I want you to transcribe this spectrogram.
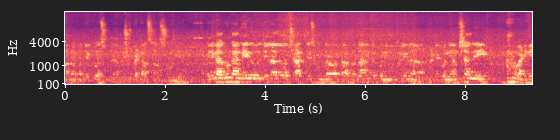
మనం కొంత ఎక్కువ దృష్టి పెట్టాల్సిన అవసరం ఉంది. ఇది కాకుండా నేను జిల్లాలో ఛార్జ్ తీసుకున్న తర్వాత ప్రధానంగా కొన్ని ముఖ్యమైన అంటే కొన్ని అంశాన్ని వాటికి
